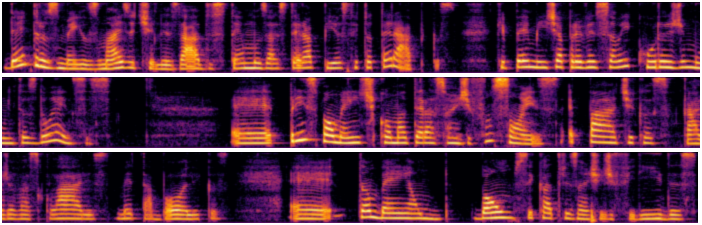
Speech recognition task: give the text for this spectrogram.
Dentre os meios mais utilizados, temos as terapias fitoterápicas, que permitem a prevenção e cura de muitas doenças, é, principalmente como alterações de funções hepáticas, cardiovasculares, metabólicas. É, também é um bom cicatrizante de feridas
